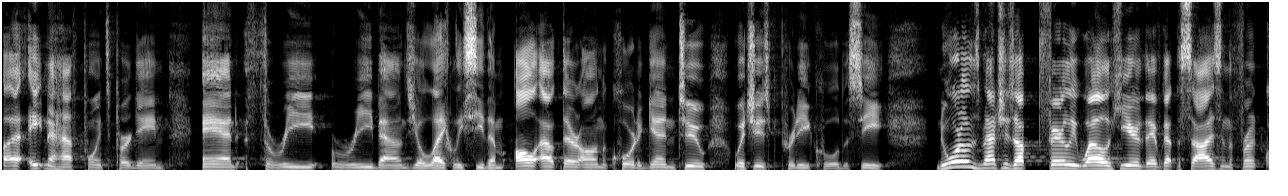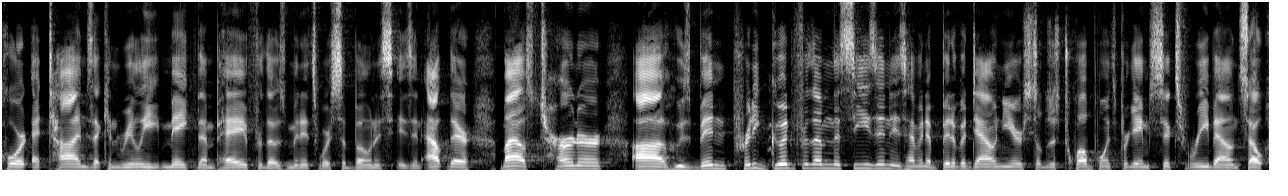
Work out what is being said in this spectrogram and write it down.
uh, eight and a half points per game and three rebounds. You'll likely see them all out there on the court again, too, which is pretty cool to see. New Orleans matches up fairly well here. They've got the size in the front court at times that can really make them pay for those minutes where Sabonis isn't out there. Miles Turner, uh, who's been pretty good for them this season, is having a bit of a down year, still just 12 points per game, six rebounds. So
